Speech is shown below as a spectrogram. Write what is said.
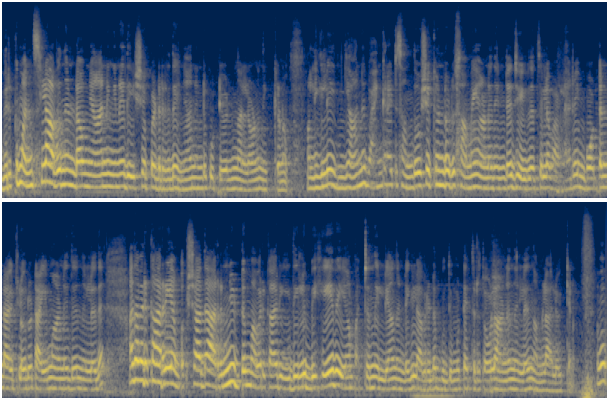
ഇവർക്ക് മനസ്സിലാവുന്നുണ്ടാവും ഞാൻ ഇങ്ങനെ ദേഷ്യപ്പെടരുത് ഞാൻ എന്റെ കുട്ടിയോട് നല്ലോണം നിൽക്കണം അല്ലെങ്കിൽ ഞാൻ ഭയങ്കരമായിട്ട് സന്തോഷിക്കേണ്ട ഒരു സമയമാണ് ഇത് എന്റെ ജീവിതത്തിൽ വളരെ ഇമ്പോർട്ടന്റ് ആയിട്ടുള്ള ഒരു ടൈമാണ് ഇത് എന്നുള്ളത് അത് അവർക്ക് അറിയാം. പക്ഷെ അത് അറിഞ്ഞിട്ടും അവർക്ക് ആ രീതിയിൽ ബിഹേവ് ചെയ്യാൻ പറ്റുന്നില്ല എന്നുണ്ടെങ്കിൽ അവരുടെ ബുദ്ധിമുട്ട് എത്രത്തോളമാണ് എന്നുള്ളത് നമ്മൾ ആലോചിക്കണം. അപ്പോൾ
